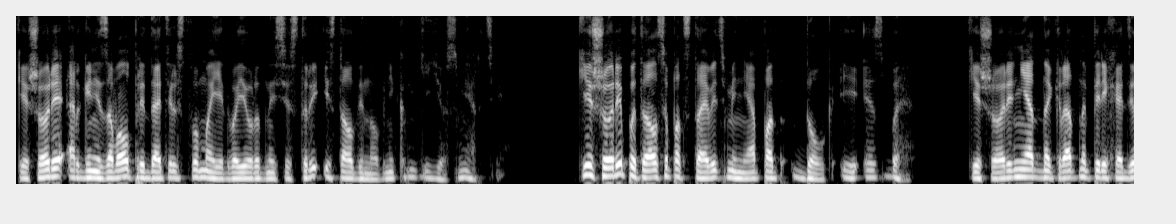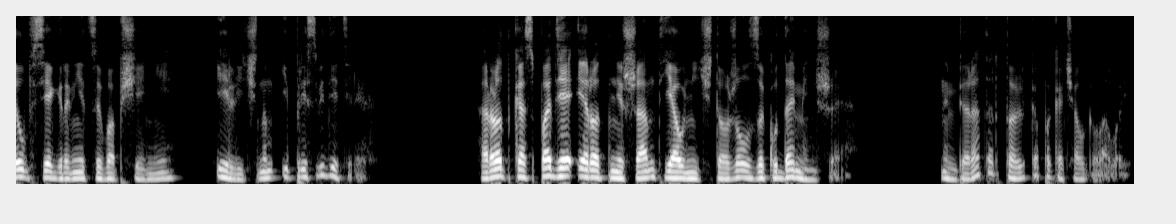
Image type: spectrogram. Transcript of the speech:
Кишори организовал предательство моей двоюродной сестры и стал виновником ее смерти. Кишори пытался подставить меня под долг ИСБ. Кишори неоднократно переходил все границы в общении, и личном, и при свидетелях. Род Каспадия и род Нишант я уничтожил за куда меньшее. Император только покачал головой.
